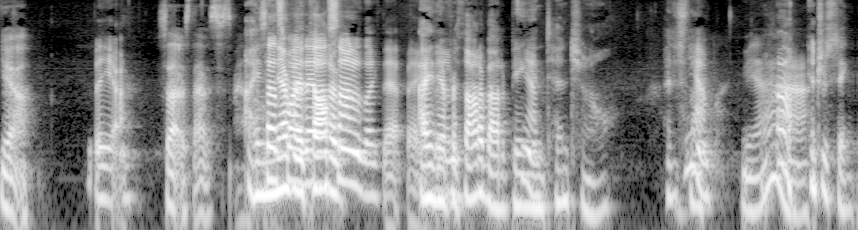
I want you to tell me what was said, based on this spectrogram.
yeah. But yeah, So that was that was. I so that's never why they all thought of. sounded like that back I then. never thought about it being Yeah. intentional. I just Yeah. thought, Yeah. huh, interesting.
